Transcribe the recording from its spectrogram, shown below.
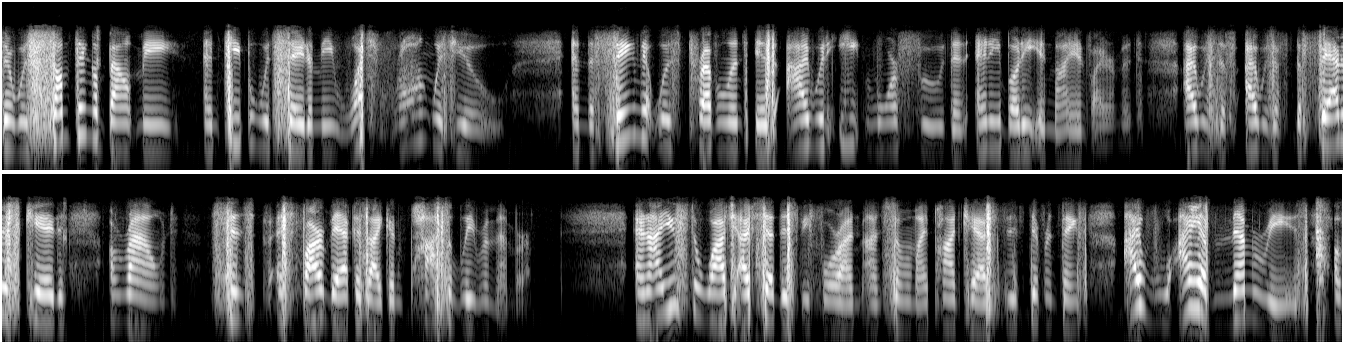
there was something about me and people would say to me, "What's wrong with you?" And the thing that was prevalent is I would eat more food than anybody in my environment. I was the I was a, the fattest kid around since as far back as I can possibly remember. And I used to watch. I've said this before on on some of my podcasts, different things. I I have memories of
